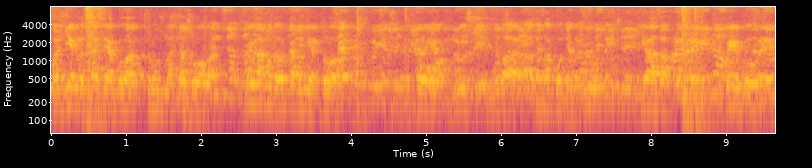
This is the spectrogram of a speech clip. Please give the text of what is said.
Отдільно сесія була трудна, тяжова. Ми заходили в кабінет до того місті була рада, заходили люди. Я заходив. Ви були.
